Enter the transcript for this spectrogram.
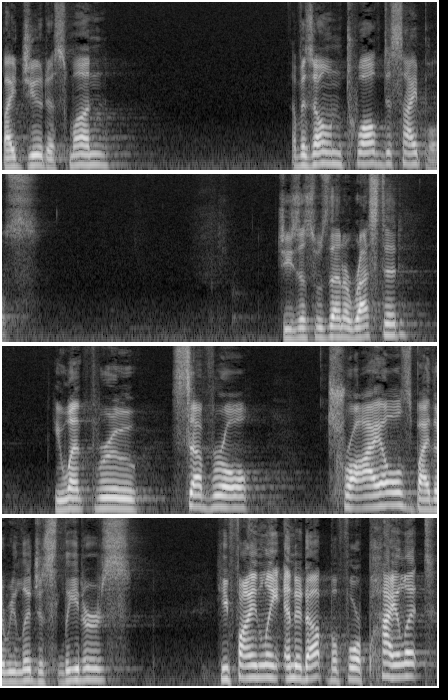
by Judas, one of his own 12 disciples. Jesus was then arrested he went through several trials by the religious leaders. He finally ended up before Pilate,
